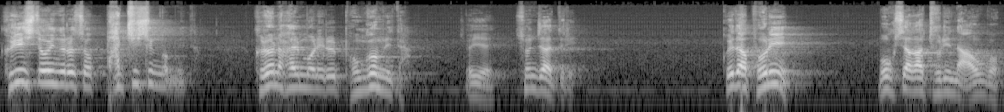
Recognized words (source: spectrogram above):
그리스도인으로서 바치신 겁니다. 그런 할머니를 본 겁니다. 저희의 손자들이. 그러다 보니 목사가 둘이 나오고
